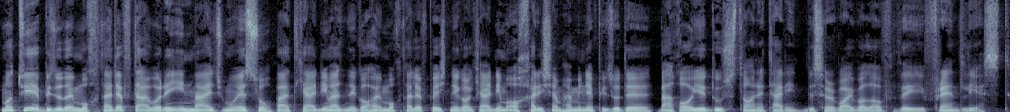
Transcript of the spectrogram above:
ما توی اپیزودهای مختلف درباره این مجموعه صحبت کردیم از نگاه های مختلف بهش نگاه کردیم. آخریش هم همین اپیزود بقای دوستانه ترین The Survival of the Friendliest.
